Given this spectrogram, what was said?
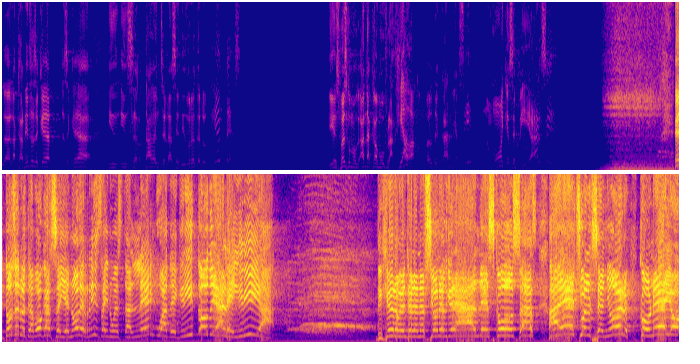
La, carnita se queda, se queda insertada entre las hendiduras de los dientes. Y después como anda camuflajeada con de carne así. No, hay que cepillarse. Entonces nuestra boca se llenó de risa y nuestra lengua de grito de alegría. Dijeron entre las naciones grandes cosas ha hecho el Señor con ellos.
